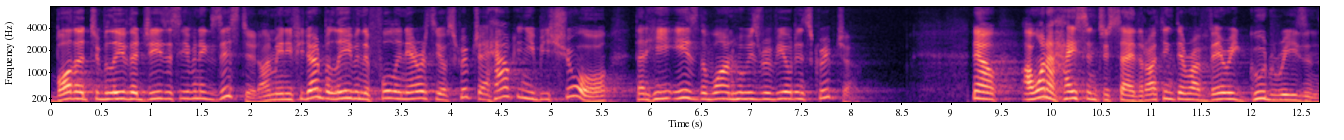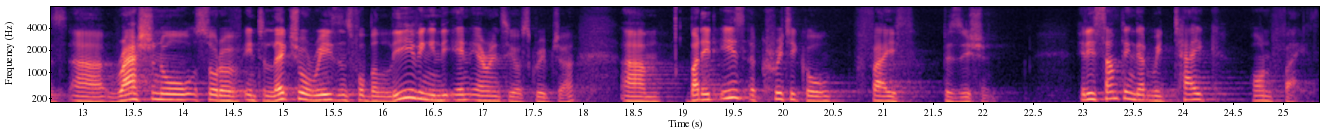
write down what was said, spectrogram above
bother to believe that Jesus even existed? I mean, if you don't believe in the full inerrancy of Scripture, how can you be sure that he is the one who is revealed in Scripture? Now, I want to hasten to say that I think there are very good reasons, uh, rational, sort of intellectual reasons for believing in the inerrancy of Scripture, um, but it is a critical faith position. It is something that we take on faith.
